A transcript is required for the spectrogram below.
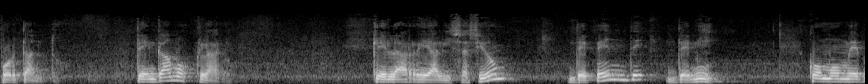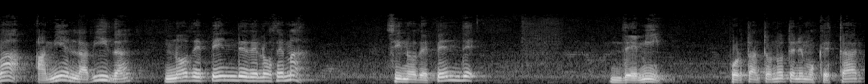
Por tanto, tengamos claro que la realización depende de mí. Como me va a mí en la vida, no depende de los demás, sino depende de mí. Por tanto, no tenemos que estar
